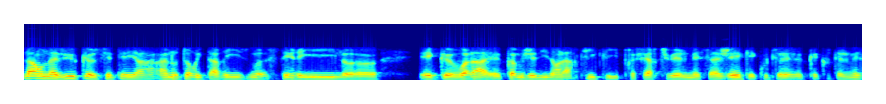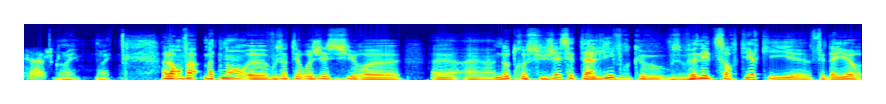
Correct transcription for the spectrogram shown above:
Là, on a vu que c'était un, autoritarisme stérile. Euh, et que voilà, comme je dis dans l'article, il préfère tuer le messager qu'écouter le, message. Oui, oui. Alors on va maintenant euh, vous interroger sur euh, un autre sujet. C'est un livre que vous venez de sortir qui euh, fait d'ailleurs,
